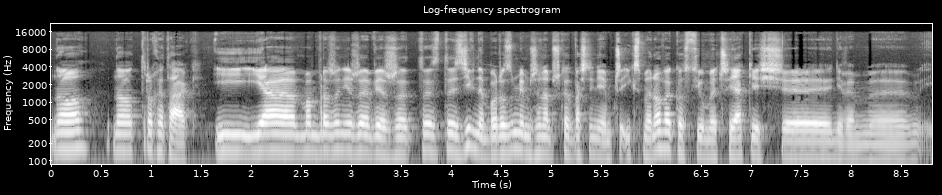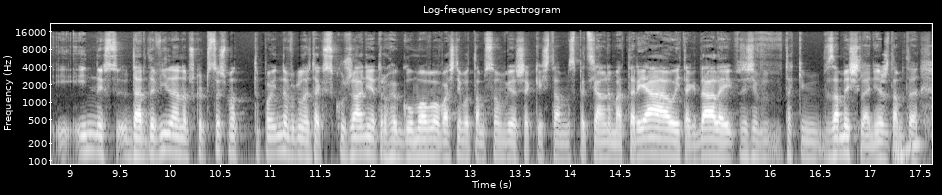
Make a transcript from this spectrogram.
No, no, trochę tak. I ja mam wrażenie, że wiesz, że to jest, to jest dziwne, bo rozumiem, że na przykład właśnie, nie wiem, czy X-Menowe kostiumy, czy jakieś, e, nie wiem, e, innych, Daredevila na przykład, czy coś ma, to powinno wyglądać tak skórzanie, trochę gumowo właśnie, bo tam są, wiesz, jakieś tam specjalne materiały i tak dalej, w sensie w takim zamyśle, nie, że tam ten mhm.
